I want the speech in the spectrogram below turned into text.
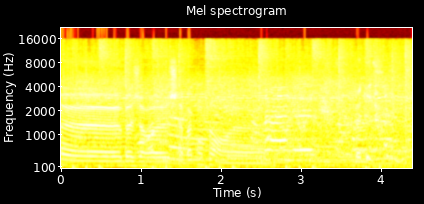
euh, bah genre euh, je serais pas content. Euh, pas du tout.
